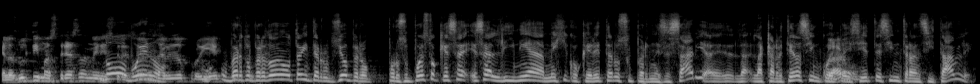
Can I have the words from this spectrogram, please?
En las últimas tres No, administraciones bueno, ha habido proyectos. Humberto, perdón, otra interrupción, pero por supuesto que esa, esa línea México-Querétaro es súper necesaria. eh, La, la carretera 57 es intransitable.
